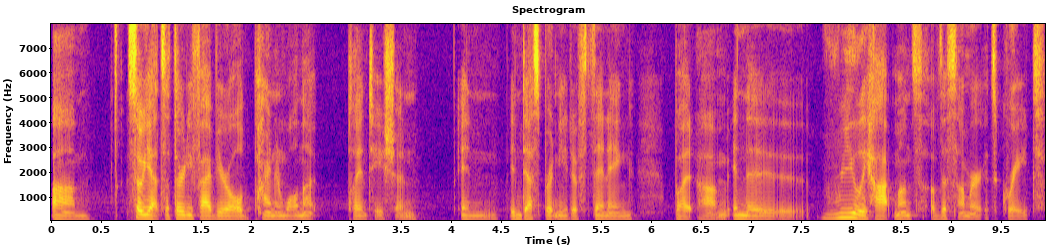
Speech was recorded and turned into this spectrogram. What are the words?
Um, so yeah, it's a 35 year old pine and walnut plantation in, in desperate need of thinning. But um, in the really hot months of the summer, it's great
